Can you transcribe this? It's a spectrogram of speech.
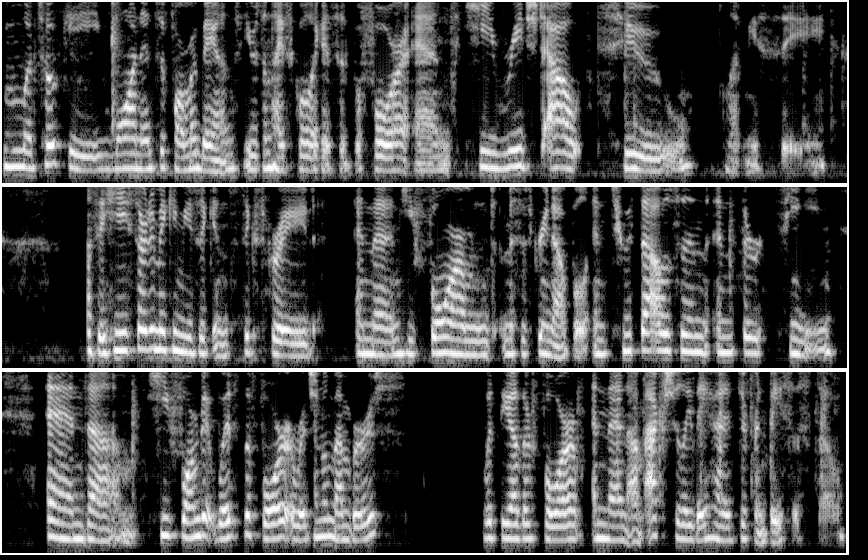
Motoki wanted to form a band. He was in high school, like I said before, and he reached out to. Let me see let's see, he started making music in sixth grade and then he formed Mrs. Greenapple in 2013. And um, he formed it with the four original members, with the other four. And then um, actually, they had a different basis though.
